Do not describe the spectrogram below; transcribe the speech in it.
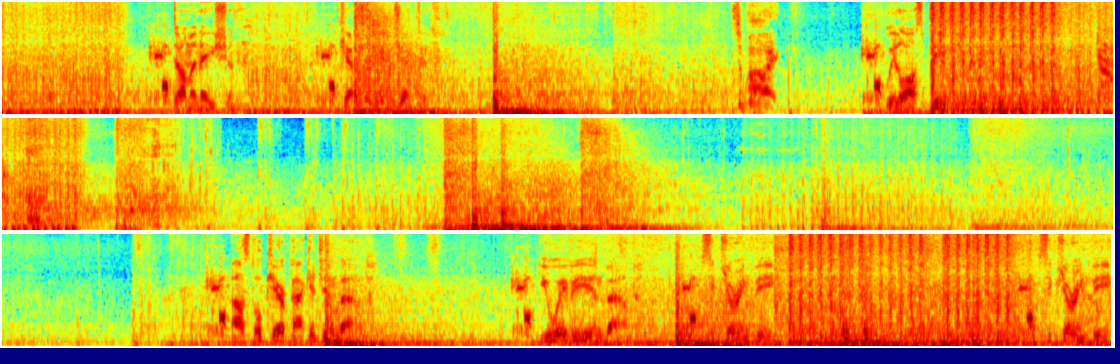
Domination. Capture the objective. Support! We lost B. Hostile care package inbound. UAV inbound. Securing B. Securing B.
